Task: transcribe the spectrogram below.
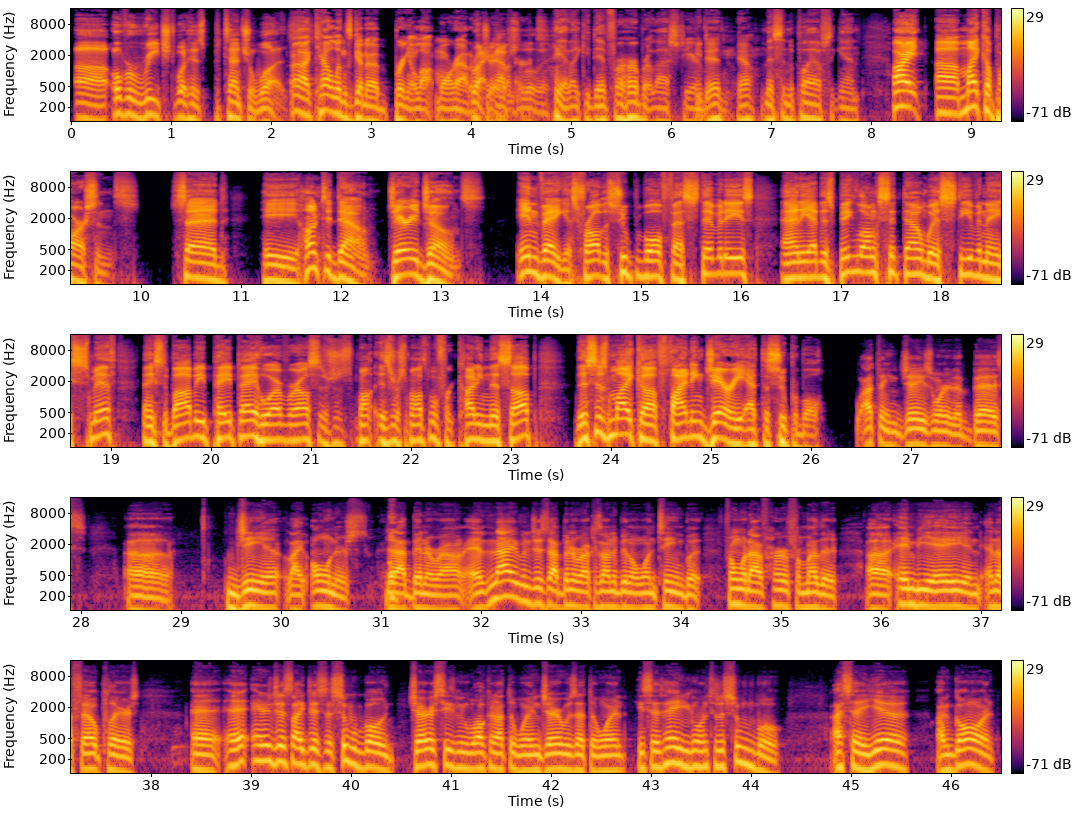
uh, overreached what his potential was. Uh, Kellen's gonna bring a lot more out of right, Jalen absolutely. Hurts. yeah, like he did for Herbert last year. He did, yeah. missing the playoffs again. All right, uh, Micah Parsons said he hunted down Jerry Jones in Vegas for all the Super Bowl festivities, and he had this big long sit down with Stephen A. Smith. Thanks to Bobby, Pepe, whoever else is respo- is responsible for cutting this up. This is Micah finding Jerry at the Super Bowl. I think Jay's one of the best uh, GM like owners that I've been around, and not even just I've been around because I've only been on one team, but from what I've heard from other uh, NBA and NFL players, and, and and it's just like this: the Super Bowl. Jerry sees me walking out the win. Jerry was at the win. He says, "Hey, you going to the Super Bowl?" I said, "Yeah, I'm going."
